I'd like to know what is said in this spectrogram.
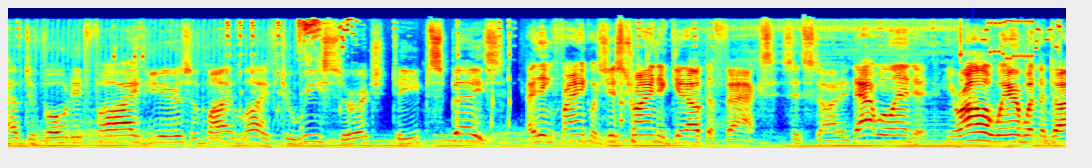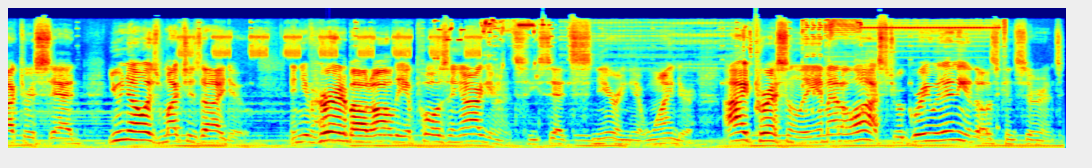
have devoted five years of my life to research deep space. I think Frank was just trying to get out the facts, said Stoddard. That will end it. You're all aware of what the doctor has said. You know as much as I do. And you've heard about all the opposing arguments, he said, sneering at Winder. I personally am at a loss to agree with any of those concerns.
